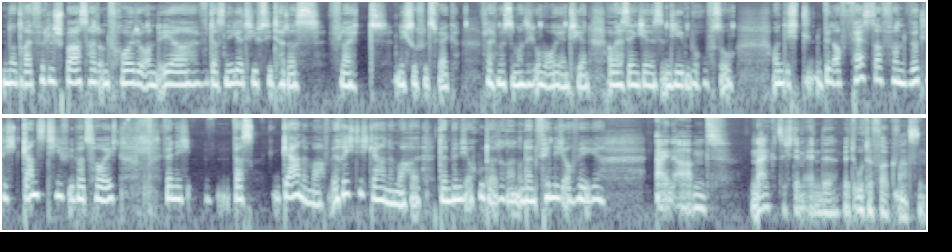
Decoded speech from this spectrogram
nur drei Viertel Spaß hat und Freude und eher das Negativ sieht, hat das vielleicht nicht so viel Zweck. Vielleicht müsste man sich umorientieren. Aber das denke ich, ist in jedem Beruf so. Und ich bin auch fest davon wirklich ganz tief überzeugt, wenn ich was gerne mache, richtig gerne mache, dann bin ich auch gut daran und dann finde ich auch Wege. Ein Abend neigt sich dem Ende mit Ute Volkwarzen,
